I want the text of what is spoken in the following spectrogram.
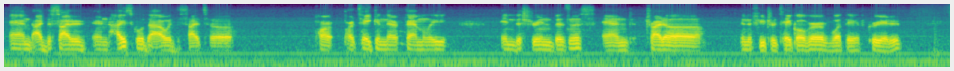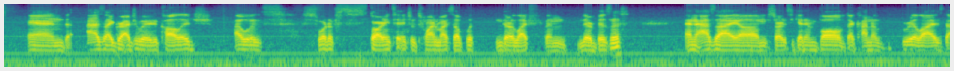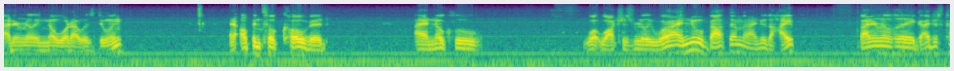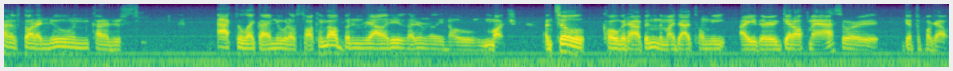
and I decided in high school that I would decide to part partake in their family industry and business and try to in the future take over what they have created. And as I graduated college, I was sort of starting to intertwine myself with their life and their business. And as I um, started to get involved, I kind of realized that I didn't really know what I was doing. And up until COVID, I had no clue what watches really were. I knew about them and I knew the hype, but I didn't really like. I just kind of thought I knew and kind of just acted like I knew what I was talking about. But in reality, is I didn't really know much until COVID happened, and my dad told me I either get off my ass or get the fuck out.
